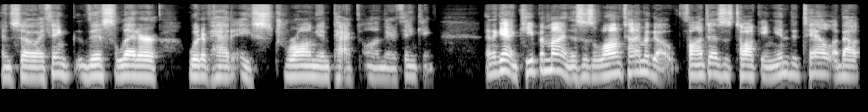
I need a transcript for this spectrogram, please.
And so I think this letter would have had a strong impact on their thinking. And again, keep in mind, this is a long time ago. Fontes is talking in detail about,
